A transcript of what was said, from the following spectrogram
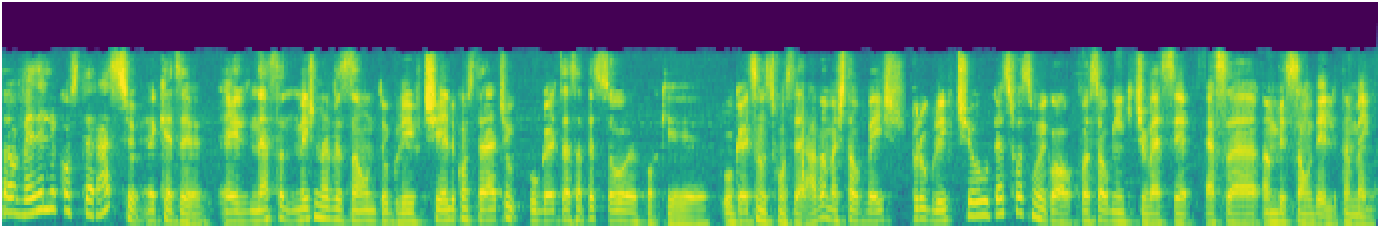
Talvez ele considerasse, é, quer dizer, ele, nessa mesma visão do Griffith, ele considerasse o Guts essa pessoa, porque o Guts não se considerava, mas talvez pro Griffith o Guts fosse um igual, fosse alguém que tivesse essa ambição dele também.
